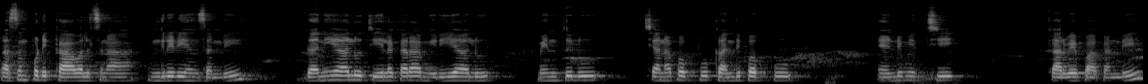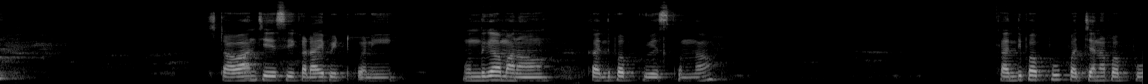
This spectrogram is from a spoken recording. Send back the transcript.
రసం పొడికి కావలసిన ఇంగ్రీడియంట్స్ అండి. ధనియాలు జీలకర్ర మిరియాలు మెంతులు శనపప్పు కందిపప్పు ఎండుమిర్చి కరివేపాకండి స్టవ్ ఆన్ చేసి కడాయి పెట్టుకొని ముందుగా మనం కందిపప్పు వేసుకుందాం. కందిపప్పు పచ్చెనపప్పు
